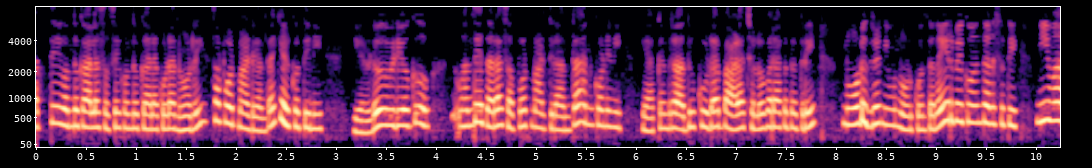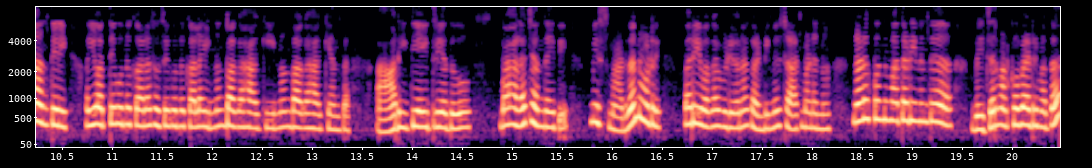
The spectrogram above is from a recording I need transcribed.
ಅತ್ತೆ ಒಂದು ಕಾಲ ಸೊಸೆಗೊಂದು ಕಾಲ ಕೂಡ ನೋಡಿ ಸಪೋರ್ಟ್ ಮಾಡಿ ಅಂತ ಕೇಳ್ಕೊತೀನಿ. ಎರಡೂ ವಿಡಿಯೋಗೂ ಒಂದೇ ಥರ ಸಪೋರ್ಟ್ ಮಾಡ್ತೀರಾ ಅಂತ ಅನ್ಕೊಂಡಿನಿ. ಯಾಕಂದ್ರೆ ಅದು ಕೂಡ ಭಾಳ ಚಲೋ ಬರಾಕತ್ತೈತ್ರಿ. ನೋಡಿದ್ರೆ ನೀವು ನೋಡ್ಕೊತಾನೆ ಇರಬೇಕು ಅಂತ ಅನಿಸುತ್ತೆ. ನೀವ ಅಂತೀರಿ, ಅಯ್ಯೋ ಅತ್ತೆಗೊಂದು ಕಾಲ ಸೊಸೆಗೊಂದು ಕಾಲ, ಇನ್ನೊಂದು ಭಾಗ ಹಾಕಿ, ಇನ್ನೊಂದು ಭಾಗ ಹಾಕಿ ಅಂತ. ಆ ರೀತಿ ಐತ್ರಿ ಅದು. ಭಾಳ ಚಂದ ಐತಿ. ಮಿಸ್ ಮಾಡ್ದೆ ನೋಡ್ರಿ. ಬರೀ ಇವಾಗ ವಿಡಿಯೋನ ಕಂಟಿನ್ಯೂ ಸ್ಟಾರ್ಟ್ ಮಾಡೋಣ. ನಡಕ್ ಬಂದು ಮಾತಾಡಿನಂತ ಬೇಜಾರು ಮಾಡ್ಕೋಬೇಡ್ರಿ ಮತ್ತೆ.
